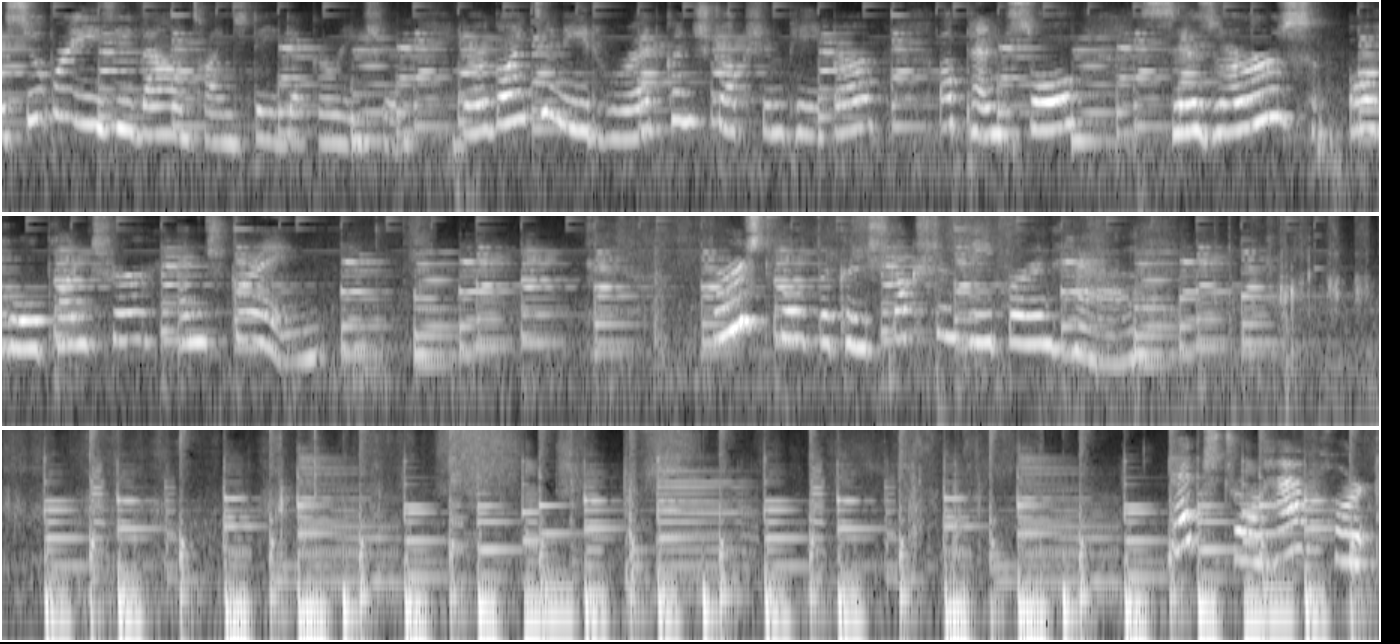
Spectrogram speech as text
a super easy Valentine's Day decoration. You're going to need red construction paper, a pencil, scissors, a hole puncher, and string. First, fold the construction paper in half. Next, draw half heart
